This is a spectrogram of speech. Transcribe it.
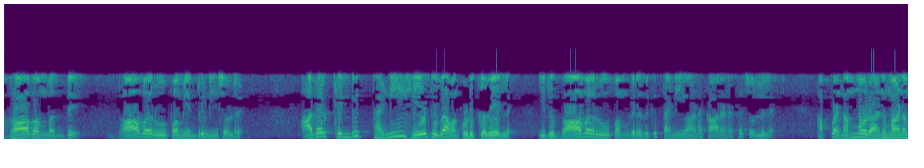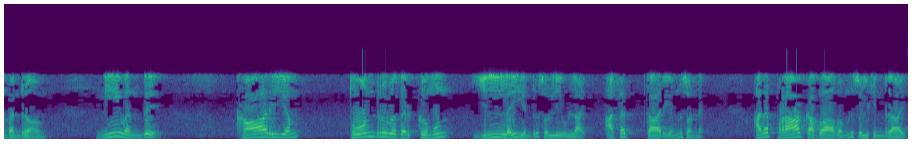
அபாவம் வந்து பாவரூபம் என்று நீ சொல்ற. அதற்கென்று தனி ஹேதுவை அவன் கொடுக்கவே இல்லை. இது பாவ ரூபம்ங்கிறதுக்கு தனியான காரணத்தை சொல்லல. அப்ப நம்ம ஒரு அனுமானம் பண்றோம். நீ வந்து காரியம் தோன்றுவதற்கு முன் இல்லை என்று சொல்லியுள்ளாய். அசத் காரியம்னு சொன்ன. அத பிராக் அபாவம்னு சொல்கின்றாய்.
